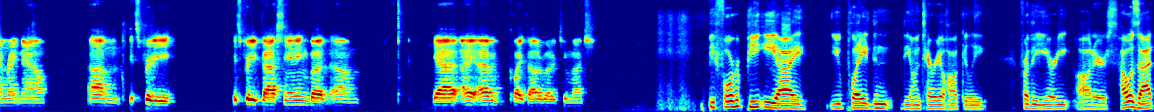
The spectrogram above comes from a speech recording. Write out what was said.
am right now, um, it's pretty it's pretty fascinating. But um, yeah, I, I haven't quite thought about it too much. Before PEI, you played in the Ontario Hockey League for the Erie Otters. How was that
